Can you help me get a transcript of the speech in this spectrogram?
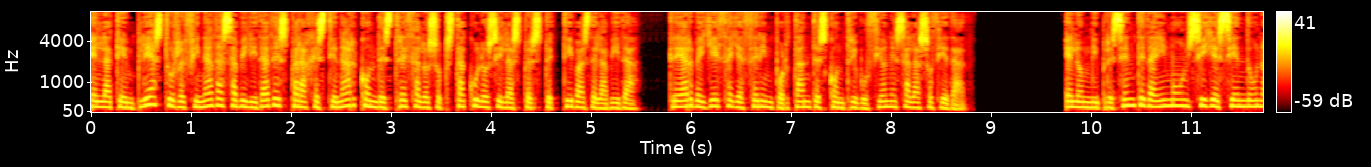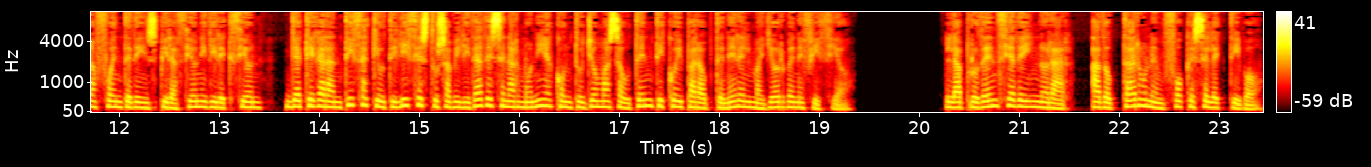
en la que empleas tus refinadas habilidades para gestionar con destreza los obstáculos y las perspectivas de la vida, crear belleza y hacer importantes contribuciones a la sociedad. El omnipresente Daimon sigue siendo una fuente de inspiración y dirección, ya que garantiza que utilices tus habilidades en armonía con tu yo más auténtico y para obtener el mayor beneficio. La prudencia de ignorar, adoptar un enfoque selectivo.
